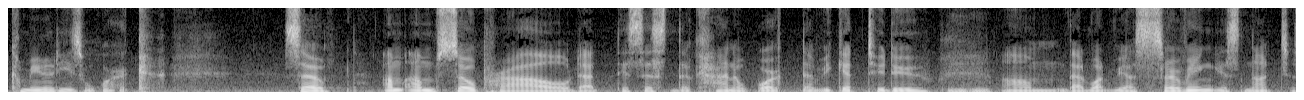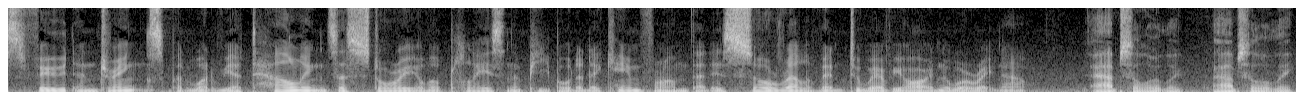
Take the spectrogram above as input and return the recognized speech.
communities work. So I'm I'm so proud that this is the kind of work that we get to do. Mhm. Um, that what we are serving is not just food and drinks, but what we are telling is a story of a place and the people that they came from that is so relevant to where we are in the world right now. Absolutely, absolutely.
